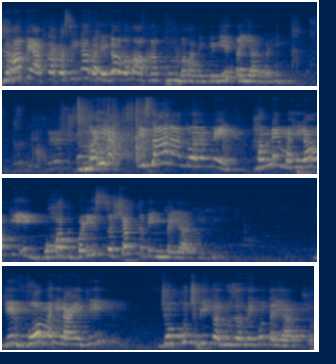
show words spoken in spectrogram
जहाँ पे आपका पसीना बहेगा, वहाँ अपना खून बहाने के लिए तैयार रहेंगे। महिला, किसान आंदोलन में हमने महिलाओं की एक बहुत बड़ी सशक्त टीम तैयार की थी। ये वो महिलाएँ थी जो कुछ भी कर गुजरने को तैयार थी।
